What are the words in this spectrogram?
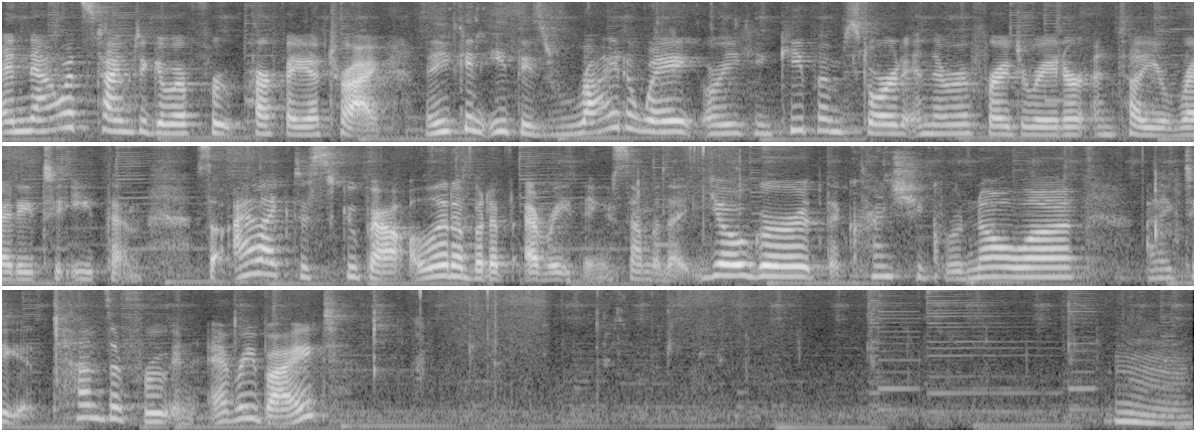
And now it's time to give a fruit parfait a try. Now you can eat these right away or you can keep them stored in the refrigerator until you're ready to eat them. So I like to scoop out a little bit of everything. Some of that yogurt, the crunchy granola. I like to get tons of fruit in every bite. Mmm.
